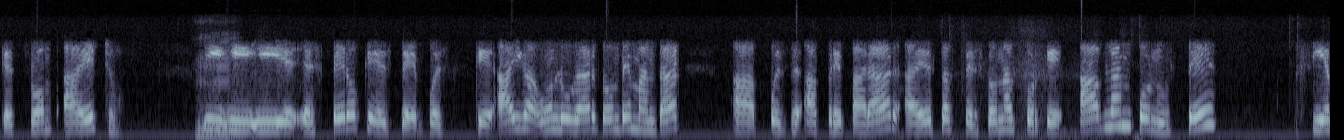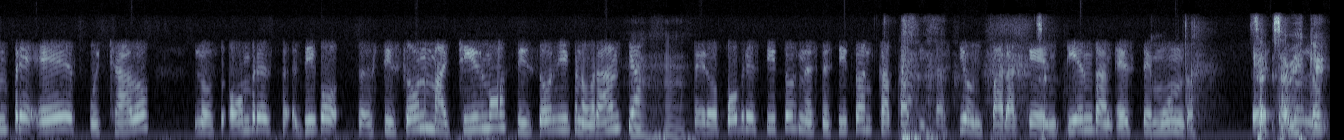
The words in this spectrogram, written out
que Trump ha hecho. Y, mm. y, espero que este pues que haya un lugar donde mandar a pues a preparar a estas personas porque hablan con usted. Siempre he escuchado los hombres digo si son machismo si son ignorancia pero pobrecitos necesitan capacitación para que entiendan este mundo ¿Sabes qué?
